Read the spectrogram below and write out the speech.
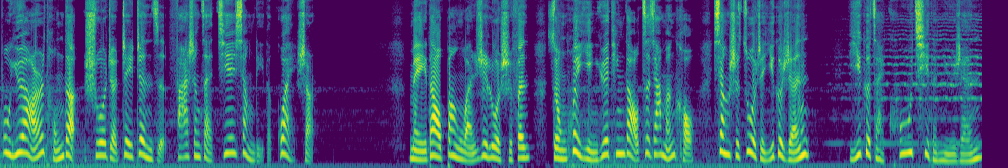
不约而同的说着这阵子发生在街巷里的怪事儿。每到傍晚日落时分，总会隐约听到自家门口像是坐着一个人，一个在哭泣的女人，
